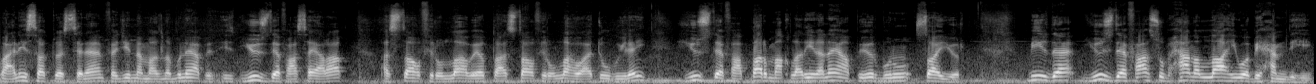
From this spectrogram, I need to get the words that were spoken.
Ve aleyhissalatü vesselam fecir namazında bu ne yapıyor? 100 defa sayarak estağfirullah veyahut da estağfirullah ve etubu ileyh 100 defa parmaklarıyla ne yapıyor? Bunu sayıyor. Bir de 100 defa Subhanallahi ve bihamdihi.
